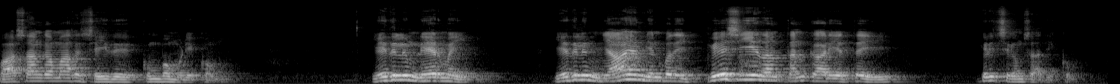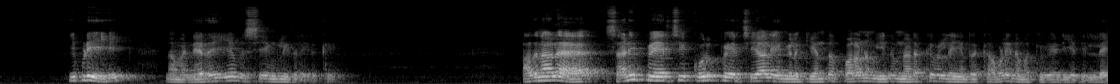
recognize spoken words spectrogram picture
பாசாங்கமாக செய்து கும்பம் முடிக்கும். எதிலும் நேர்மை எதிலும் நியாயம் என்பதை பேசியே தான் தன் காரியத்தை விருச்சிகம் சாதிக்கும். இப்படி நம்ம நிறைய விஷயங்கள் இதில் இருக்குது அதனால் சனிப்பெயர்ச்சி குறுப்பெயர்ச்சியால் எங்களுக்கு எந்த பலனும் இன்னும் நடக்கவில்லை என்ற கவலை நமக்கு வேண்டியதில்லை.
